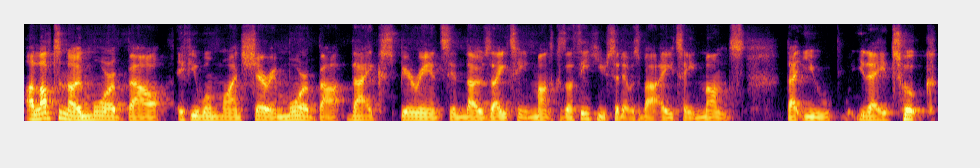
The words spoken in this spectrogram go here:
I'd love to know more about, if you wouldn't mind sharing more about that experience in those 18 months, because I think you said it was about 18 months that you you know it took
